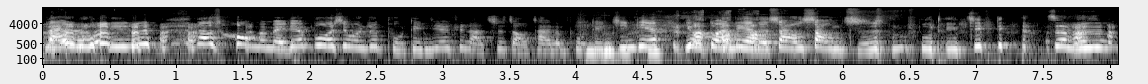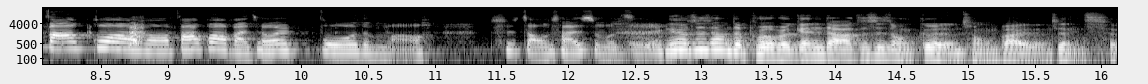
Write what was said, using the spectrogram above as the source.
来如一日。他说我们每天播的新闻就是普廷今天去哪吃早餐了，普廷今天又锻炼了上上肢，普廷今天。这不是八卦吗？八卦版才会播的吗？吃早餐什么之类的。没有，这是他们的 propaganda，这是一种个人崇拜的政策。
